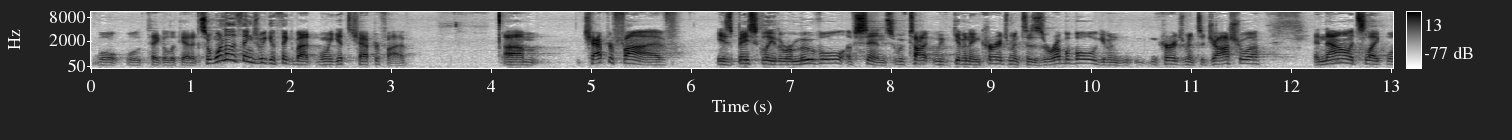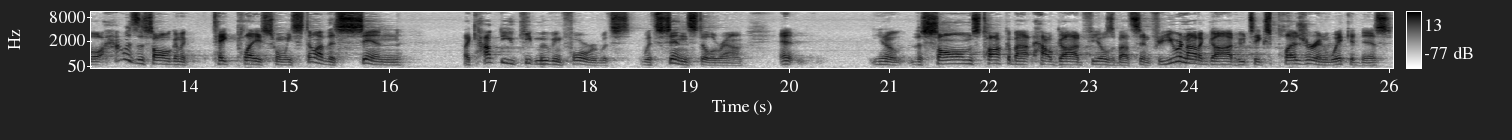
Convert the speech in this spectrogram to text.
We'll, we'll take a look at it. So, one of the things we can think about when we get to chapter 5 um, chapter 5 is basically the removal of sins. We've, talked, we've given encouragement to Zerubbabel, we've given encouragement to Joshua, and now it's like, well, how is this all going to take place when we still have this sin? Like, how do you keep moving forward with, with sin still around? And, you know, the Psalms talk about how God feels about sin. For you are not a God who takes pleasure in wickedness,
